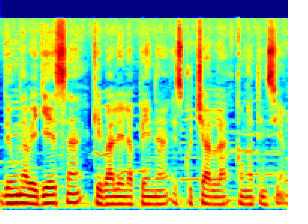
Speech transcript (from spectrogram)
de una belleza que vale la pena escucharla con atención.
